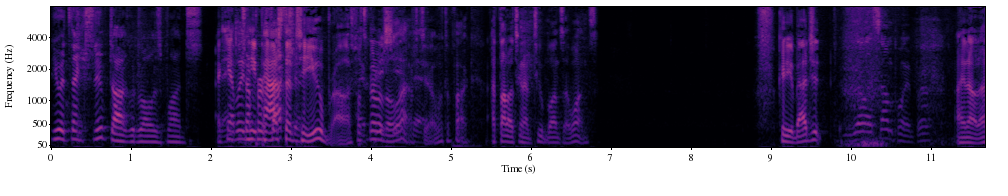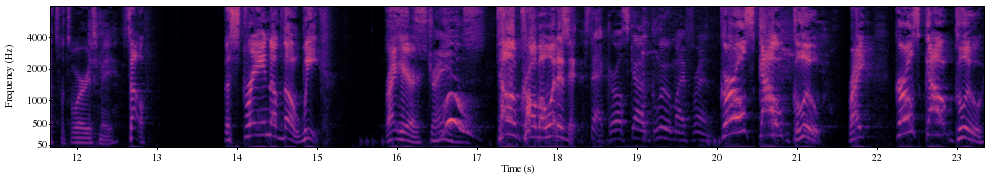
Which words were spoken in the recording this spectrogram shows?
you would think Snoop Dogg would roll his blunts. I can't It's believe a he passed it to you, bro. I was supposed to go to the left. that. Yo, what the fuck? I thought I was gonna have two blunts at once. Can you imagine? You will at some point, bro. I know that's what worries me. So, the strain of the week, right here. Strains. Tell him, Chroma, what is it? It's that Girl Scout glue, my friend. Girl Scout glue, right? Girl Scout glue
